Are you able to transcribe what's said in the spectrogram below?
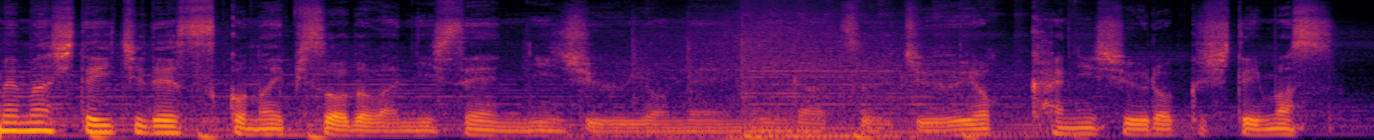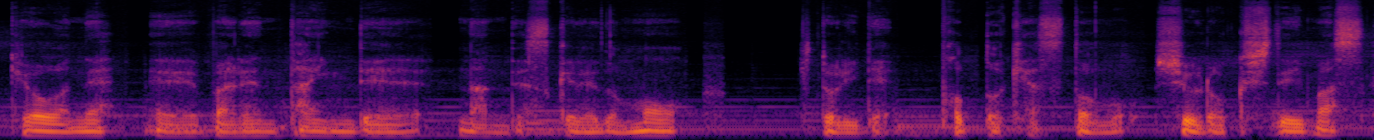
めまして1です。このエピソードは2024年2月14日に収録しています。今日はね、えー、バレンタインデーなんですけれども一人でポッドキャストを収録しています。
